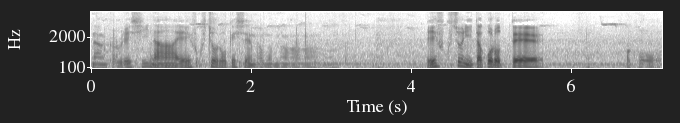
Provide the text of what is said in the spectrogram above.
なんか嬉しいな。永福町ロケしてんだもんな。永福町にいた頃ってこ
